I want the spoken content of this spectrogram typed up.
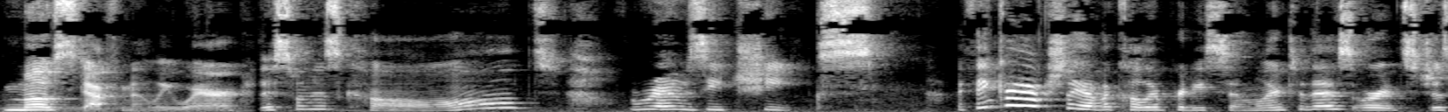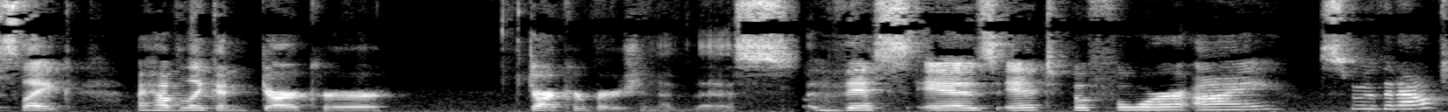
most definitely wear. This one is called Rosy Cheeks. I think I actually have a color pretty similar to this, or it's just like, I have like a darker, darker version of this. This is it before I smooth it out.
